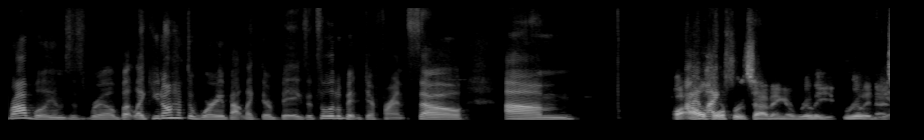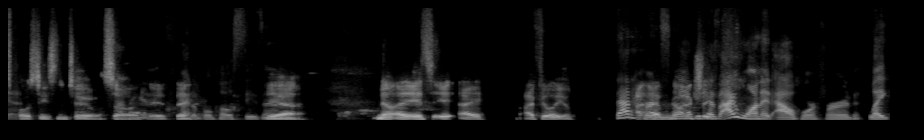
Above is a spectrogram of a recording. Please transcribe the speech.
Rob Williams is real, but like you don't have to worry about like their bigs. It's a little bit different. So, um, Well, Al like- Horford's having a really, really nice Yeah. postseason too. So an it, incredible postseason. yeah, no, it's it. I I feel you. That I- I hurts have no- me actually- because I wanted Al Horford. Like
